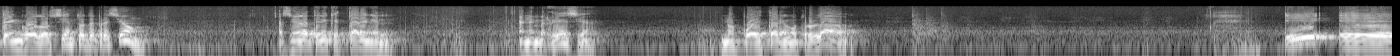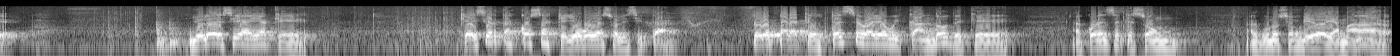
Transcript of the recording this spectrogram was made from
tengo 200 de presión. La señora tiene que estar en, el, en la emergencia, no puede estar en otro lado. Y eh, yo le decía a ella que que hay ciertas cosas que yo voy a solicitar. Pero para que usted se vaya ubicando de que, acuérdense que son, algunos son videollamadas,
